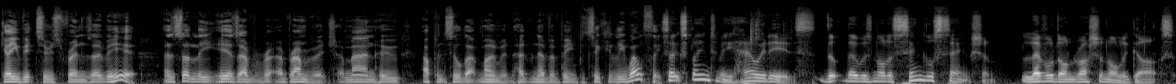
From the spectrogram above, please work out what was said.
gave it to his friends over here, and suddenly here's Abra- Abramovich, a man who, up until that moment, had never been particularly wealthy. So explain to me how it is that there was not a single sanction levelled on Russian oligarchs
